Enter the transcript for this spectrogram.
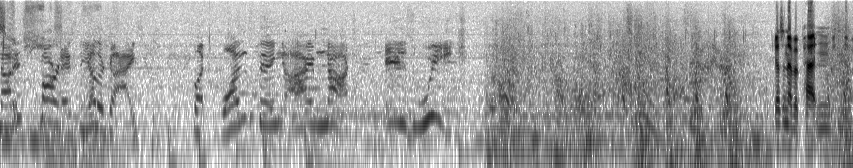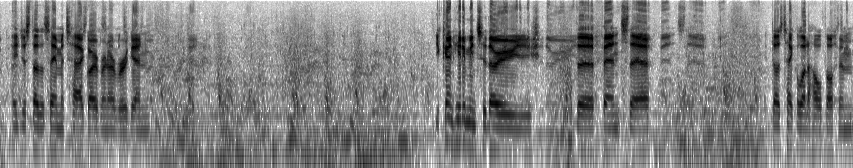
not as smart as the other guys, but one thing I'm not is weak. He doesn't have a pattern. He just does the same attack over and over again. You can hit him into the the fence there. It does take a lot of health off him.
